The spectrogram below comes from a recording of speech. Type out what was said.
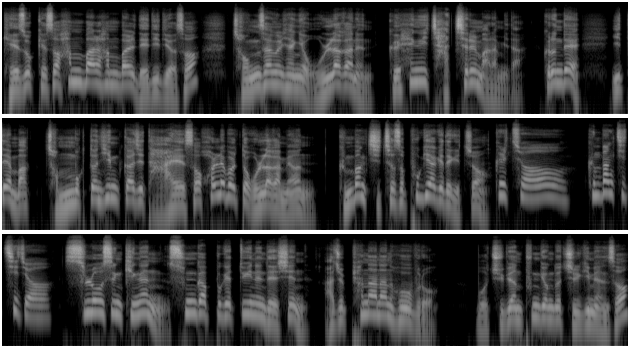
계속해서 한 발 한 발 내디뎌서 정상을 향해 올라가는 그 행위 자체를 말합니다. 그런데 이때 막 젖먹던 힘까지 다해서 헐레벌떡 올라가면 금방 지쳐서 포기하게 되겠죠. 그렇죠. 금방 지치죠. 슬로우 싱킹은 숨가쁘게 뛰는 대신 아주 편안한 호흡으로 뭐 주변 풍경도 즐기면서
